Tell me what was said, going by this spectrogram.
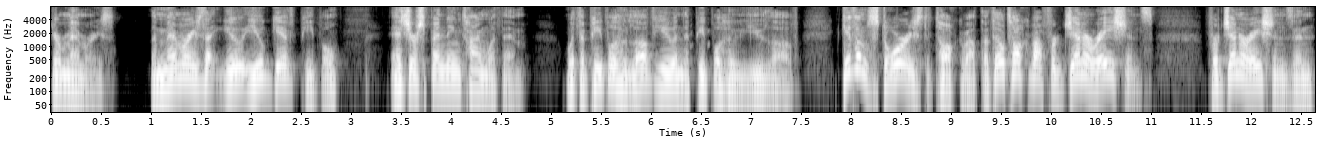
Your memories, the memories that you, you give people as you're spending time with them, with the people who love you and the people who you love. Give them stories to talk about that they'll talk about for generations, for generations, and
